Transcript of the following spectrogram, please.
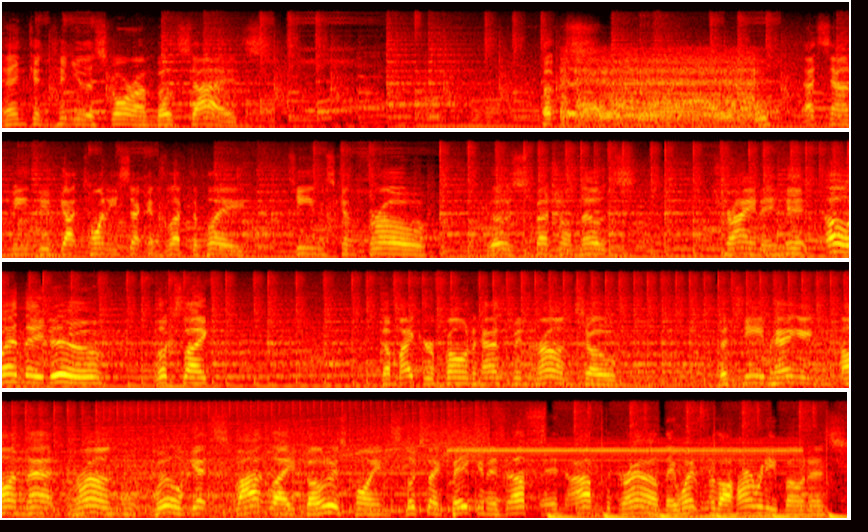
And continue the score on both sides. Hooks. That sound means we've got 20 seconds left to play. Teams can throw those special notes trying to hit. Oh, and they do. Looks like the microphone has been rung, so the team hanging on that rung will get spotlight bonus points. Looks like Bacon is up and off the ground. They went for the harmony bonus,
